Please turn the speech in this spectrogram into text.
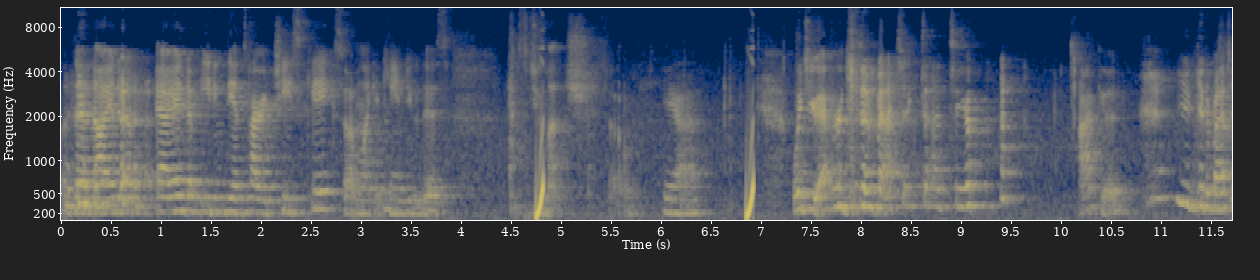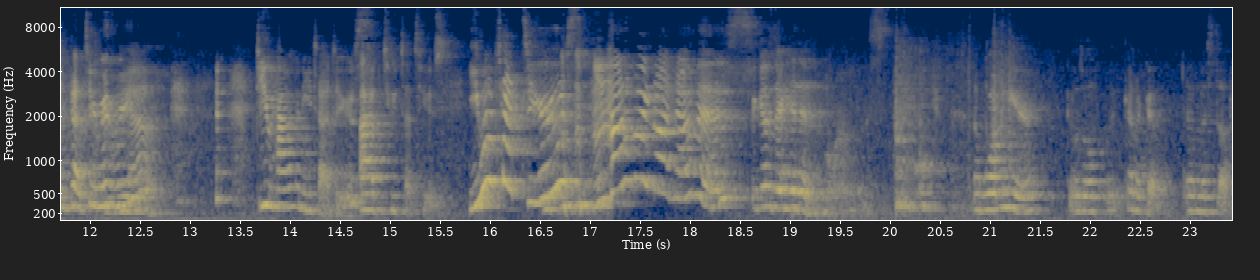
But then I ended up I ended up eating the entire cheesecake, so I'm like I can't do this. It's too much. So Yeah. Would you ever get a magic tattoo? I could. You'd get a magic tattoo with me? Yeah. Do you have any tattoos? I have two tattoos. you have tattoos? How do I not know this? Because they're hidden. Hold on, this. The one here goes all kind of got messed up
